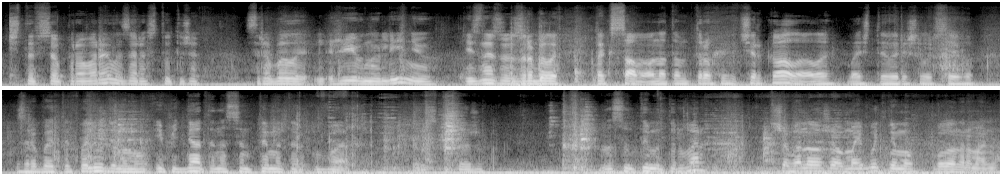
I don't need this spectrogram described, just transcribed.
Бачите, все проварили. Зараз тут вже зробили рівну лінію. І знизу зробили так само. Вона там трохи черкала, але бачите, вирішили все його зробити по-людяному і підняти на сантиметр вверх. Зараз покажу. На сантиметр вверх, щоб воно вже в майбутньому було нормально.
